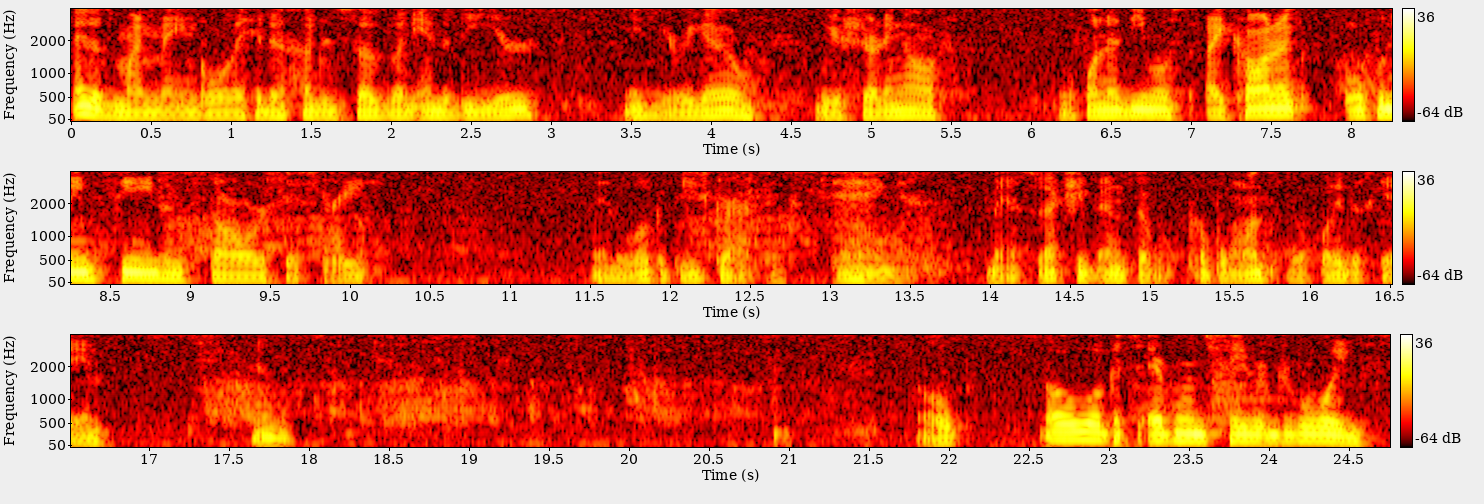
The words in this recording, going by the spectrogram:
It is my main goal to hit 100 subs by the end of the year. And here we go. We are starting off with one of the most iconic opening scenes in Star Wars history. And look at these graphics. Dang. Man, it's actually been a couple months since I played this game. And oh, Oh, look, it's everyone's favorite droids.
